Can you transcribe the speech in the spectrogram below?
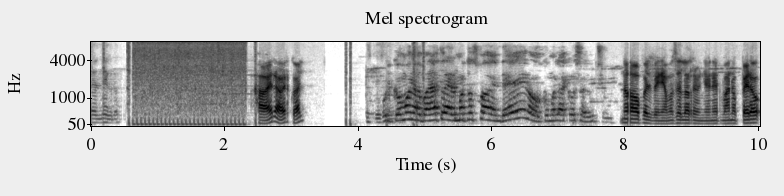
El negro. A ver, a ver, ¿cuál? Uy, ¿cómo nos van a traer motos para vender o cómo es la cosa, Lucho? No, pues veníamos a la reunión, hermano, pero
